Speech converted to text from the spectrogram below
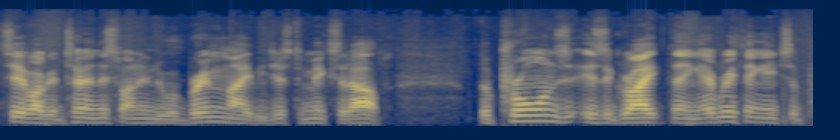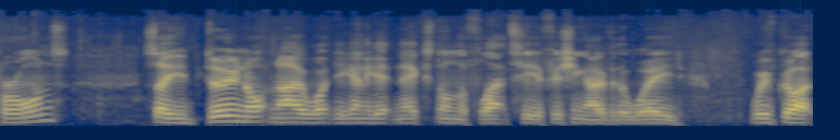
see if I can turn this one into a bream maybe, just to mix it up. The PrawnZ is a great thing. Everything eats the PrawnZ. So you do not know what you're going to get next on the flats here fishing over the weed. We've got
